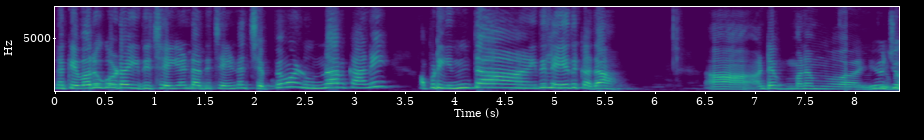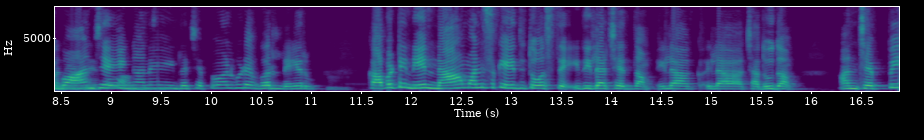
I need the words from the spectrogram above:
నాకు ఎవరు కూడా ఇది చేయండి అది చేయండి అని చెప్పేవాళ్ళు ఉన్నారు కానీ అప్పుడు ఇంత ఇది లేదు కదా. ఆ, అంటే మనం యూట్యూబ్ ఆన్ చేయంగానే. ఇట్లా చెప్పేవాళ్ళు కూడా ఎవరు లేరు. కాబట్టి నేను నా మనసుకి ఏది తోస్తే ఇది ఇలా చేద్దాం ఇలా ఇలా చదువుదాం అని చెప్పి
